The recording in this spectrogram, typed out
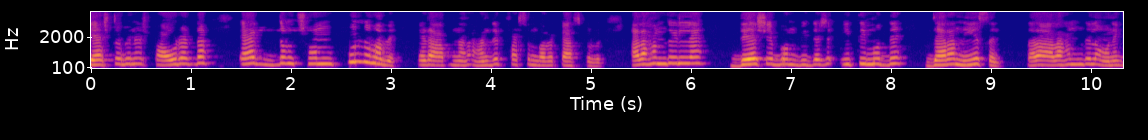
গ্যাস্ট্রোবিনাস পাউডারটা একদম সম্পূর্ণভাবে এটা আপনার হান্ড্রেড ভাবে কাজ করবে। আলহামদুলিল্লাহ দেশ এবং বিদেশে ইতিমধ্যে যারা নিয়েছেন, তারা আলহামদুলিল্লাহ অনেক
